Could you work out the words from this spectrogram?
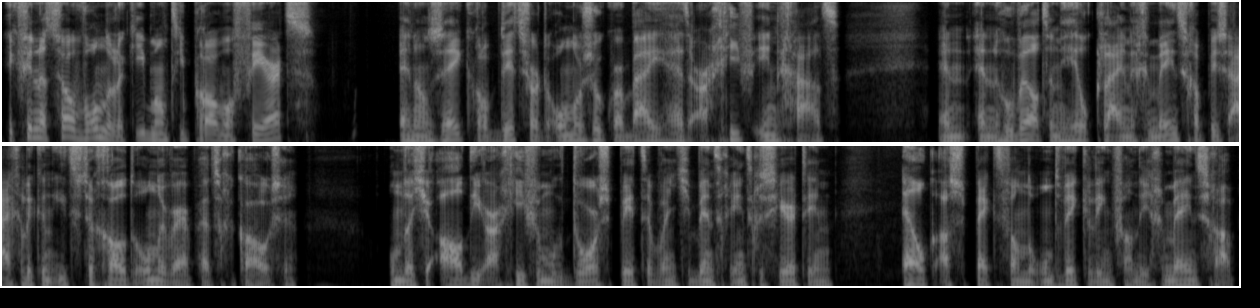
Ik vind het zo wonderlijk, iemand die promoveert. En dan zeker op dit soort onderzoek waarbij het archief ingaat. En, en hoewel het een heel kleine gemeenschap is, eigenlijk een iets te groot onderwerp hebt gekozen omdat je al die archieven moet doorspitten, want je bent geïnteresseerd in elk aspect van de ontwikkeling van die gemeenschap.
